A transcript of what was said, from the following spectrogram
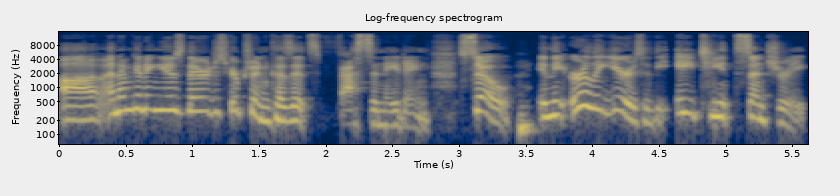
uh, and I'm going to use their description because it's fascinating. So, in the early years of the 18th century,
